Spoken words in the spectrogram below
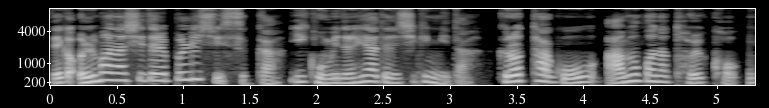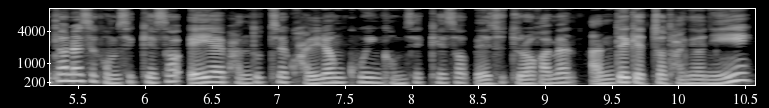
내가 얼마나 시대를 불릴 수 있을까 이 고민을 해야 되는 시기입니다. 그렇다고 아무거나 덜컥 인터넷에 검색해서 AI 반도체 관련 코인 검색해서 매수 들어가면 안 되겠죠, 당연히.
